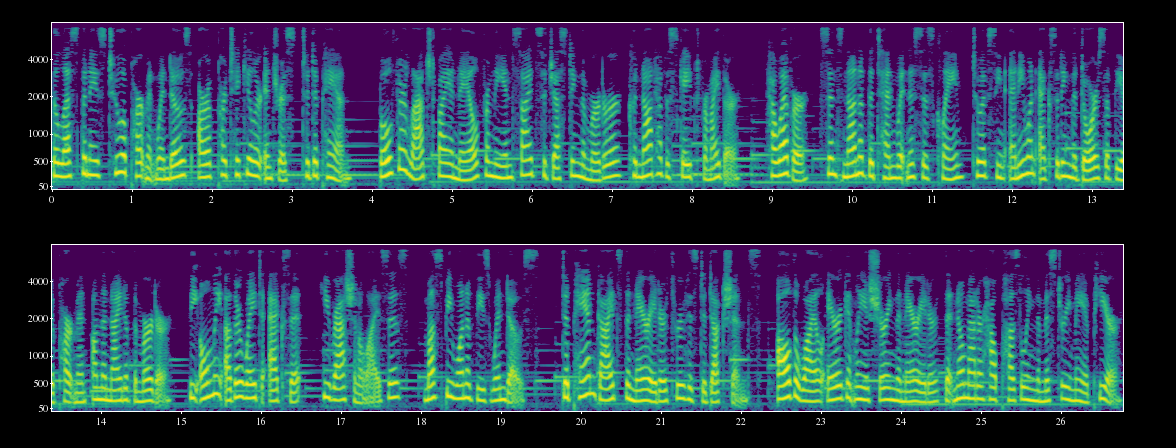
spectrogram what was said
The L'Espanaye's two apartment windows are of particular interest to Dupin. Both are latched by a nail from the inside suggesting the murderer could not have escaped from either. However, since none of the ten witnesses claim to have seen anyone exiting the doors of the apartment on the night of the murder, the only other way to exit, he rationalizes, must be one of these windows. Dupin guides the narrator through his deductions, all the while arrogantly assuring the narrator that no matter how puzzling the mystery may appear,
